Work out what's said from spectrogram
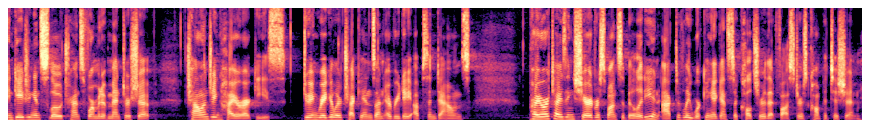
engaging in slow transformative mentorship, challenging hierarchies, doing regular check-ins on everyday ups and downs, prioritizing shared responsibility and actively working against a culture that fosters competition.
